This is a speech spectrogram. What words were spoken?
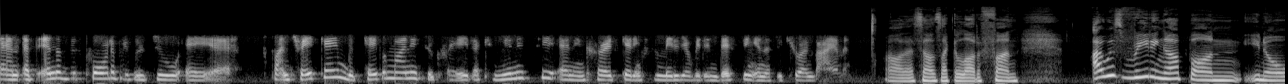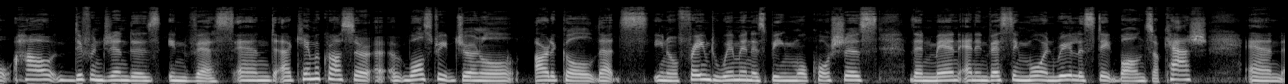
and at the end of this quarter, we will do a uh, fun trade game with paper money to create a community and encourage getting familiar with investing in a secure environment. Oh, that sounds like a lot of fun. I was reading up on, you know, how different genders invest and I came across a, a, Wall Street Journal article that's, you know, framed women as being more cautious than men and investing more in real estate bonds or cash. And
